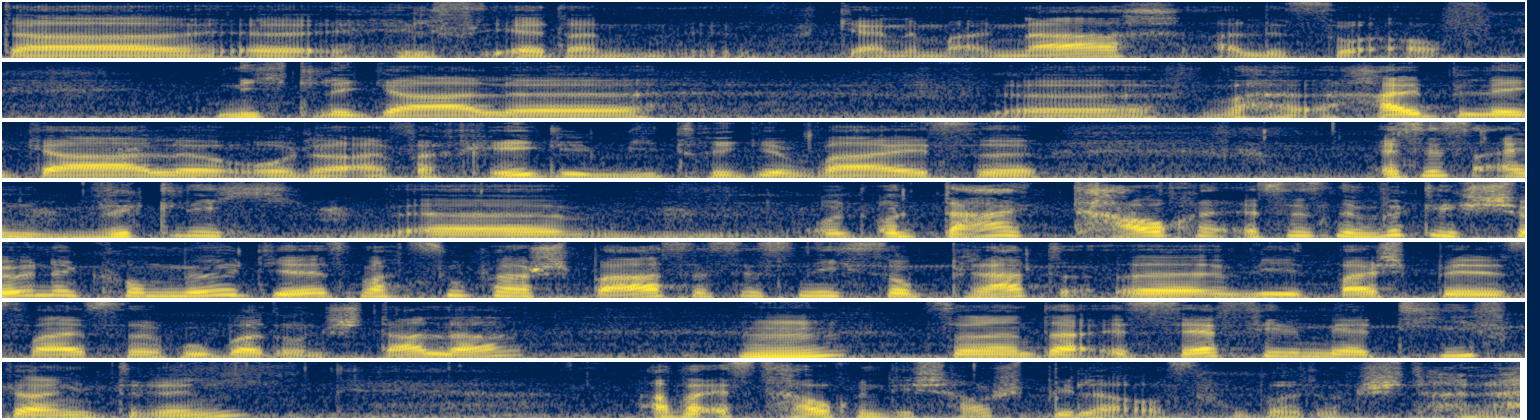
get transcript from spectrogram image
Da äh, hilft er dann gerne mal nach, alles so auf nicht legale, äh, halblegale oder einfach regelwidrige Weise. Es ist ein wirklich, äh, und, und da tauchen, es ist eine wirklich schöne Komödie, es macht super Spaß, es ist nicht so platt äh, wie beispielsweise Hubert und Staller, Mhm. sondern da ist sehr viel mehr Tiefgang drin. Aber es tauchen die Schauspieler aus Hubert und Staller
